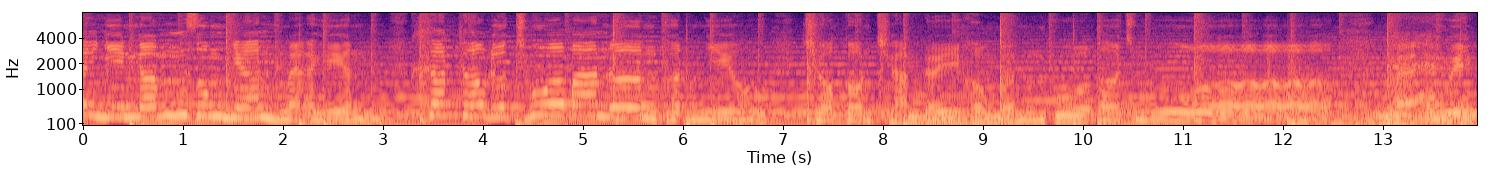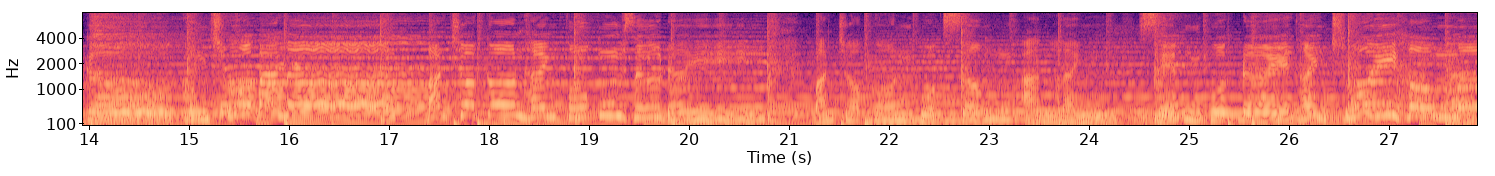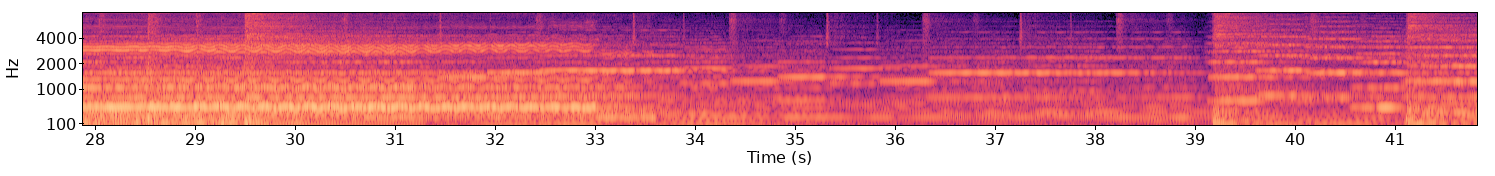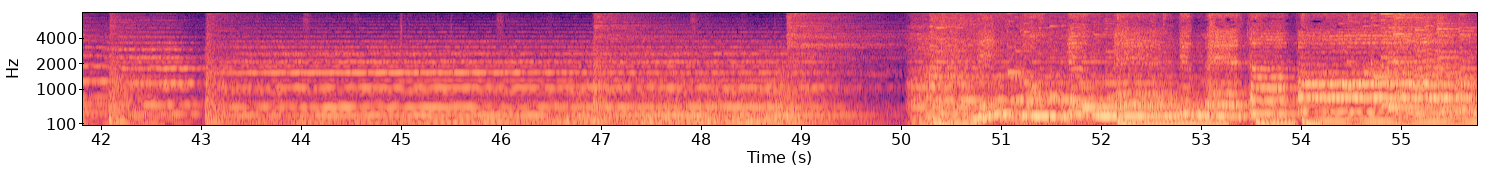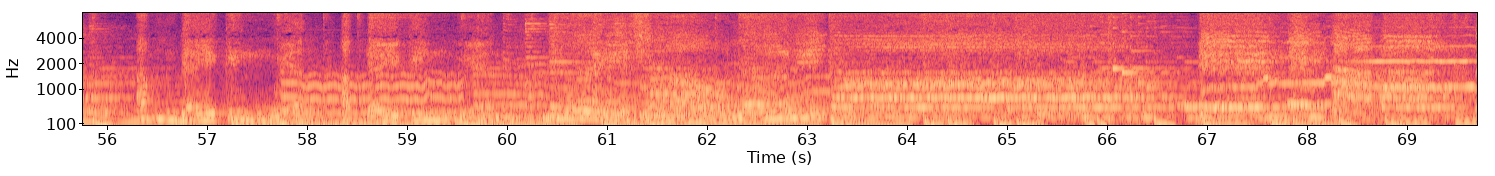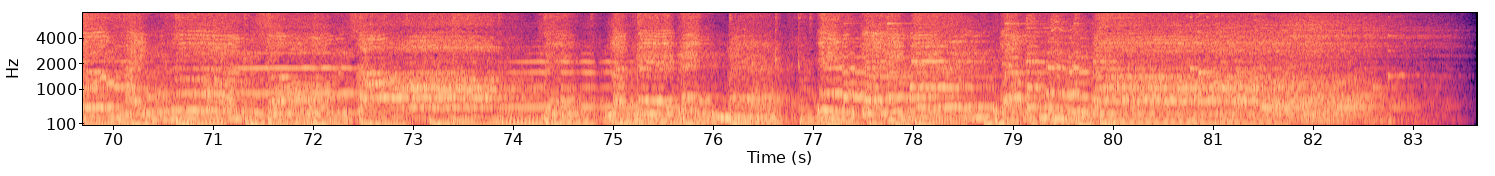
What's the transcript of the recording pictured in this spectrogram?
đây nhìn ngắm dung nhan mẹ hiền, khát khao được chúa ban ơn thật nhiều, cho con tràn đầy hồng ân của chúa. Mẹ nguyện cầu cùng chúa ban ơn, ban cho con hạnh phúc dư đầy, ban cho con cuộc sống an lành, giết cuộc đời thành chuỗi hồng ân. walking.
